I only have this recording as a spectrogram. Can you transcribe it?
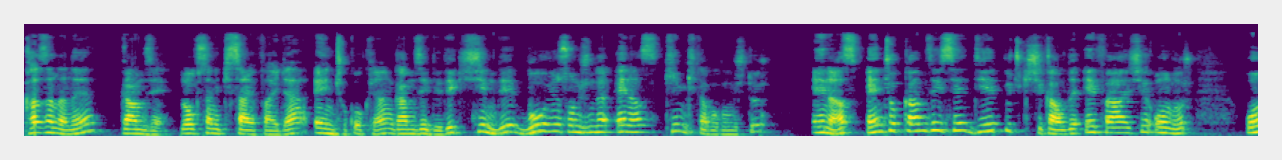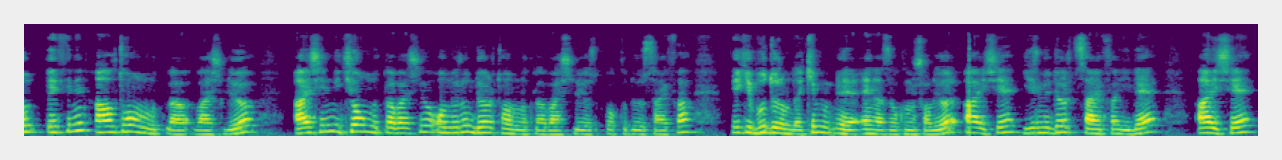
kazananı Gamze. 92 sayfayla en çok okuyan Gamze dedik. Şimdi bu oyun sonucunda en az kim kitap okumuştur? En az. En çok Gamze ise diğer 3 kişi kaldı. Efe, Ayşe, Onur. On, Efe'nin 6 onlukla başlıyor. Ayşe'nin 2 onlukla başlıyor. Onur'un 4 onlukla başlıyor okuduğu sayfa. Peki bu durumda kim e, en az okumuş oluyor? Ayşe 24 sayfa ile Ayşe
